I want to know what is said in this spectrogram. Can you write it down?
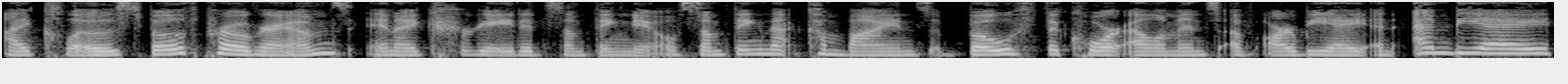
I closed both programs and I created something new, something that combines both the core elements of RBA and MBA,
